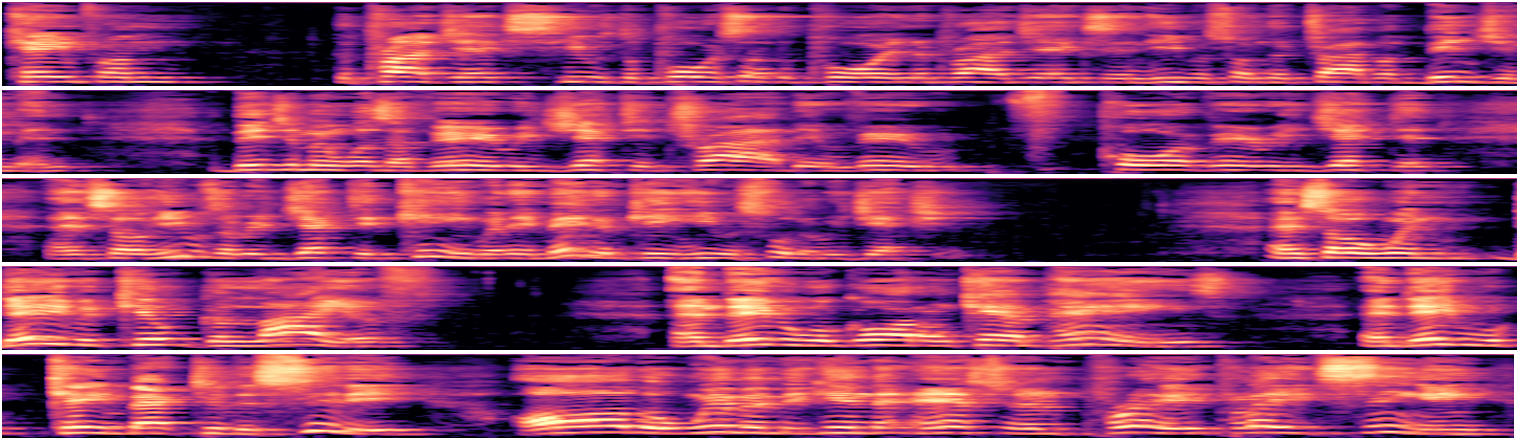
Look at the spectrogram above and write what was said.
came from the projects. He was the poorest of the poor in the projects, and he was from the tribe of Benjamin. Benjamin was a very rejected tribe. They were very poor, very rejected. And so he was a rejected king. When they made him king, he was full of rejection. And so when David killed Goliath, and David would go out on campaigns, and David came back to the city, all the women began to answer and pray, played singing.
